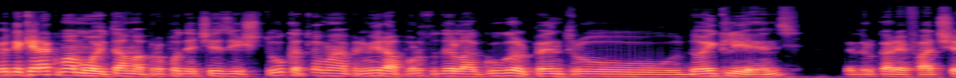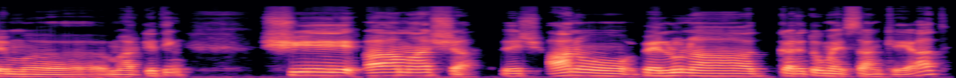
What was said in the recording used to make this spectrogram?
Uite, chiar acum mă uitam, apropo de ce zici tu, că tocmai am primit raportul de la Google pentru doi clienți pentru care facem uh, marketing și am așa. Deci anul, pe luna care tocmai s-a încheiat,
